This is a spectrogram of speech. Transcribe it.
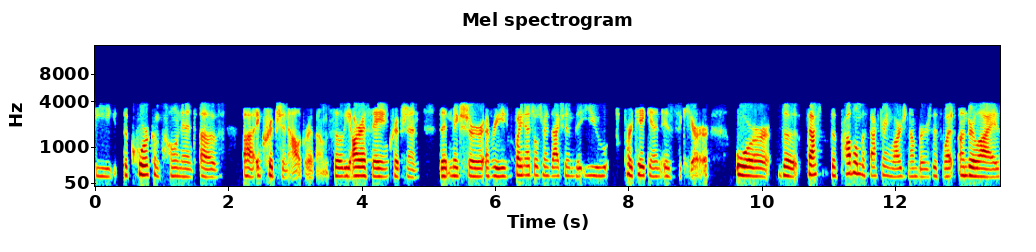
the, the core component of uh, encryption algorithms. So the RSA encryption that makes sure every financial transaction that you partake in is secure. Or the fact, the problem of factoring large numbers is what underlies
